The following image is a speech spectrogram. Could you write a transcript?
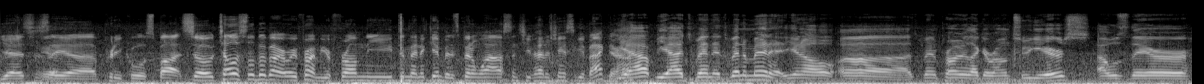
Yeah, this is Yeah. a uh, pretty cool spot. So tell us a little bit about where you're from. You're from the Dominican, but it's been a while since you've had a chance to get back there. huh? Yeah, yeah, it's been it's been a minute, you know. Uh, it's been probably like around two years. I was there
